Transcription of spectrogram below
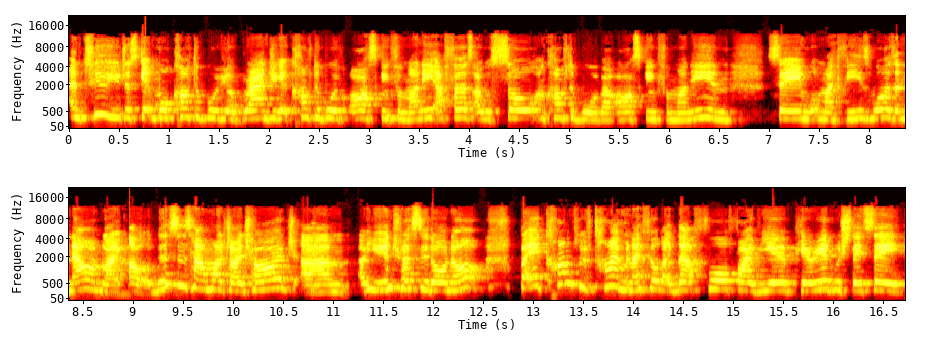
And two, you just get more comfortable with your brand. You get comfortable with asking for money. At first, I was so uncomfortable about asking for money and saying what my fees was. And now I'm like, oh, this is how much I charge. Um, are you interested or not? But it comes with time. And I feel like that four or five year period, which they say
